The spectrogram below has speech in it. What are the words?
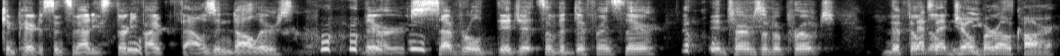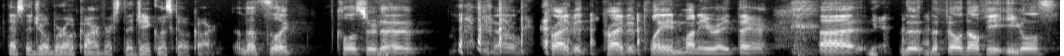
compared to Cincinnati's $35,000. there are several digits of a difference there in terms of approach. The that's that Joe Eagles, Burrow car. That's the Joe Burrow car versus the Jake Liscow car. And that's like closer to you know private private plane money right there. Uh, yeah. the the Philadelphia Eagles,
